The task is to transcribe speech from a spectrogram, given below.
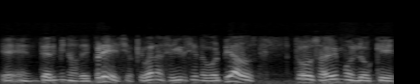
eh, en términos de precios, que van a seguir siendo golpeados. Todos sabemos lo que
